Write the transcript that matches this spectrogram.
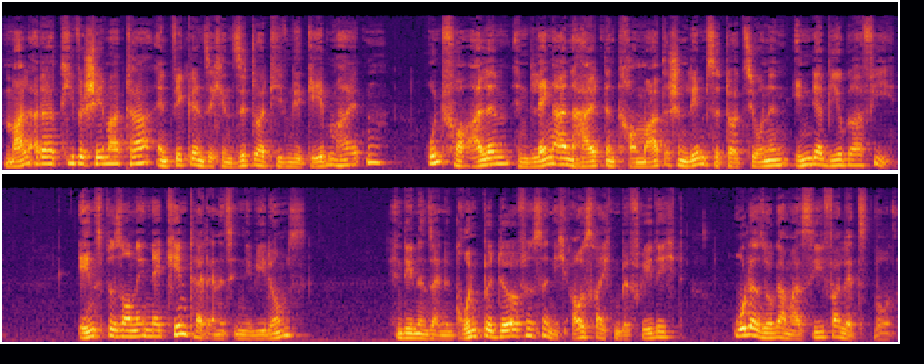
Maladaptive Schemata entwickeln sich in situativen Gegebenheiten und vor allem in länger anhaltenden traumatischen Lebenssituationen in der Biografie, insbesondere in der Kindheit eines Individuums, in denen seine Grundbedürfnisse nicht ausreichend befriedigt oder sogar massiv verletzt wurden.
